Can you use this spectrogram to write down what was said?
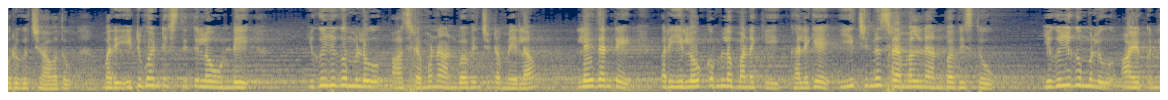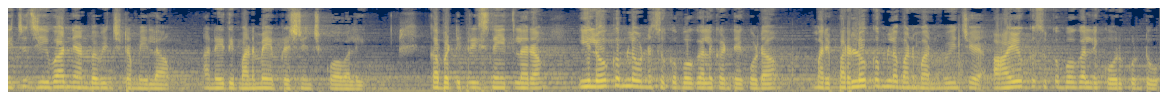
పురుగు చావదు. మరి ఇటువంటి స్థితిలో ఉండి యుగయుగములు ఆ శ్రమను అనుభవించటం ఎలా లేదంటే మరి ఈ లోకంలో మనకి కలిగే ఈ చిన్న శ్రమల్ని అనుభవిస్తూ యుగయుగములు ఆ యొక్క నిత్య జీవాన్ని అనుభవించటం ఎలా అనేది మనమే ప్రశ్నించుకోవాలి. కాబట్టి ప్రియ స్నేహితులరా ఈ లోకంలో ఉన్న సుఖభోగాల కంటే కూడా మరి పరలోకంలో మనం అనుభవించే ఆ యొక్క సుఖభోగాల్ని కోరుకుంటూ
